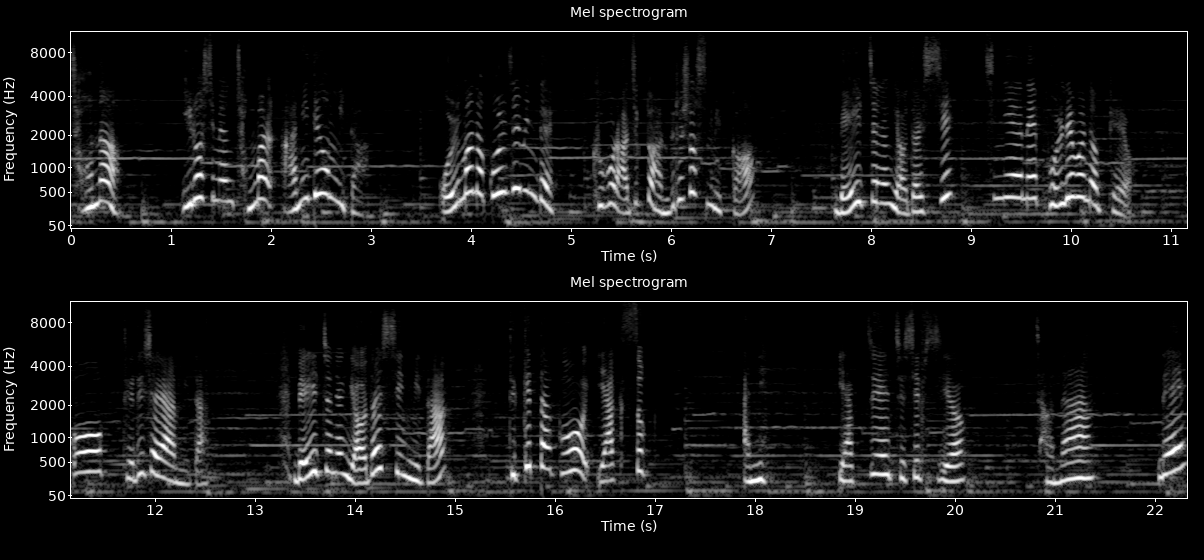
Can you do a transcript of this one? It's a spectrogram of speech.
전화! 이러시면 정말 아니 되옵니다. 얼마나 꿀잼인데 그걸 아직도 안 들으셨습니까? 매일 저녁 8시 신예은의 볼륨을 높여요. 꼭 들으셔야 합니다. 매일 저녁 8시입니다. 듣겠다고 약속, 아니, 약주해 주십시오. 전화, 네?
